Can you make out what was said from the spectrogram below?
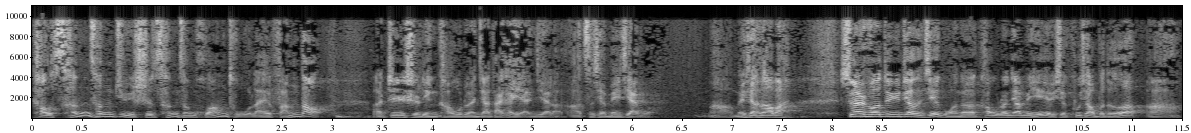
靠层层巨石、层层黄土来防盗，啊，真是令考古专家大开眼界了啊！此前没见过，啊，没想到吧？虽然说对于这样的结果呢，考古专家们也有些哭笑不得啊，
